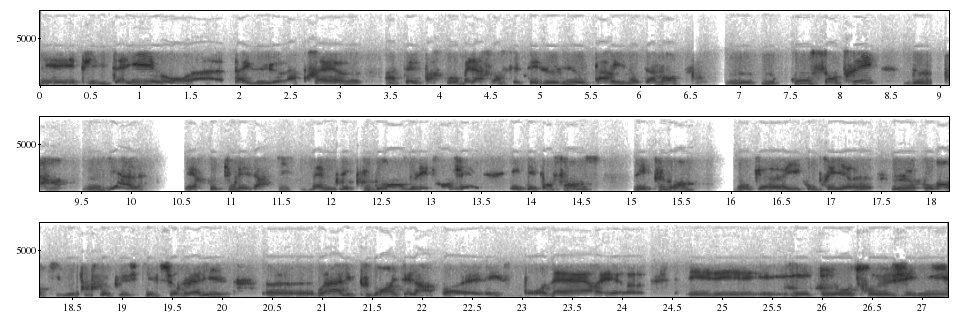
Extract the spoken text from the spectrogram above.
et puis l'Italie, on n'a pas eu après euh, un tel parcours. Mais la France, c'était le lieu, Paris notamment, le concentré de l'art mondial. C'est-à-dire que tous les artistes, même les plus grands de l'étranger, étaient en France les plus grands. Donc, euh, y compris euh, le courant qui me touche le plus, qui est le surréalisme, euh, voilà, les plus grands étaient là. Les Bronner et, et, autres génies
